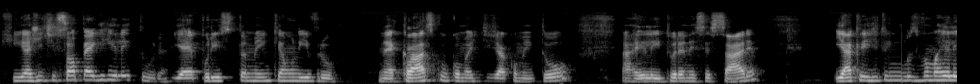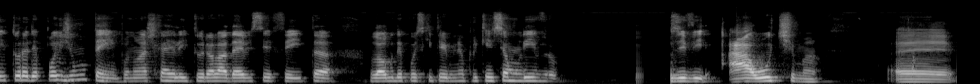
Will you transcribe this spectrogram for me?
que a gente só pegue releitura. E é por isso também que é um livro né, clássico, como a gente já comentou, a releitura é necessária. E acredito, inclusive, uma releitura depois de um tempo. não acho que a releitura ela deve ser feita logo depois que termina, porque esse é um livro, inclusive, a última, é,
